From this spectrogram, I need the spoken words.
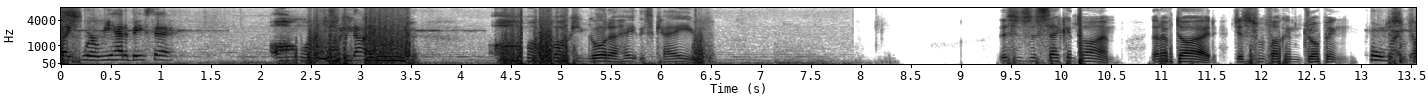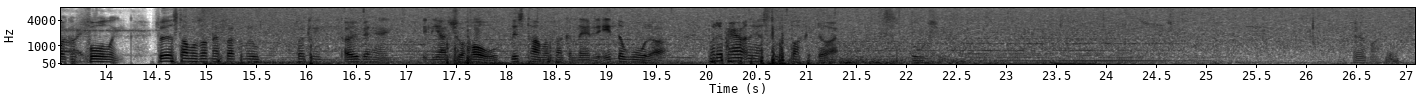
like where we had a base at. Oh my Who's fucking god! Oh my fucking god, I hate this cave. This is the second time that I've died just from fucking dropping. Oh just from god. fucking falling. First time I was on that fucking little fucking overhang in the actual hole. This time I fucking landed in the water. But apparently I still fucking died. This is bullshit. Am I?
